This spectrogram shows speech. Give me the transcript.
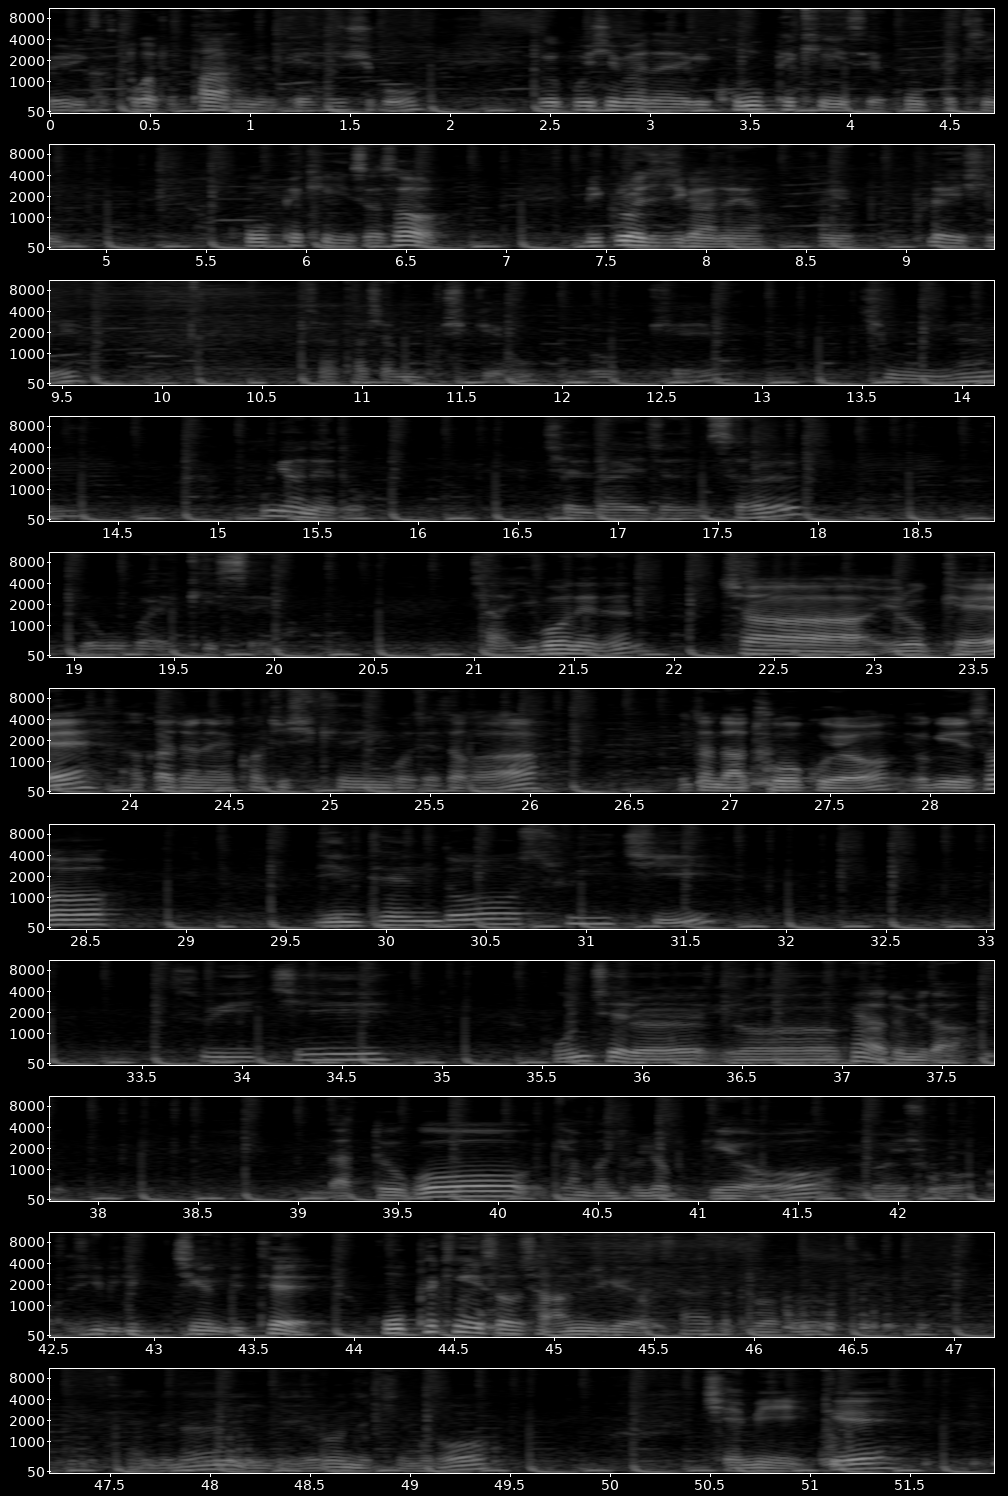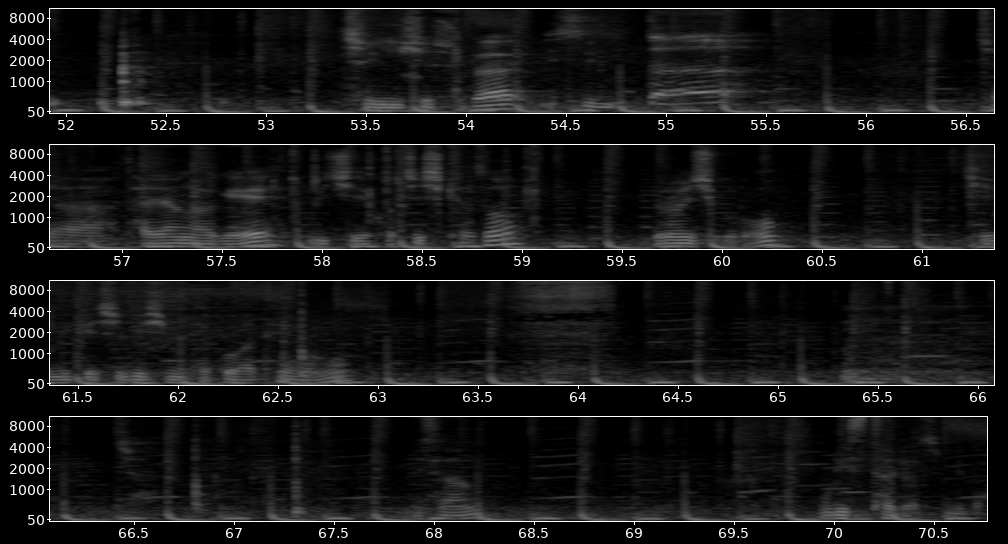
여기 각도가 좋다 하면 이렇게 해주시고 여기 보시면은 여기 고무 패킹이 있어요. 고무 패킹 고무 패킹이 있어서 미끄러지지가 않아요. 정의 플레이시 자 다시 한번 보실게요. 이렇게 측면 후면에도 젤다의 전설 로고가 이렇게 있어요. 자 이번에는 자 이렇게 아까 전에 거치시킨 곳에다가 일단 놔두었고요. 여기에서 닌텐도 스위치 스위치 본체를 이렇게 놔둡니다. 놔두고 이렇게 한번 돌려볼게요. 이런 식으로 이게 미- 지금 밑에 고무 패킹이 있어서 잘 안 움직여요. 살짝 들어서 이렇게 하면은 이제 이런 느낌으로 재미있게 즐기실 수가 있습니다. 자, 다양하게 위치에 거치시켜서 이런 식으로 재밌게 즐기시면 될 것 같아요. 음, 자, 이상 우리 스타일이었습니다.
